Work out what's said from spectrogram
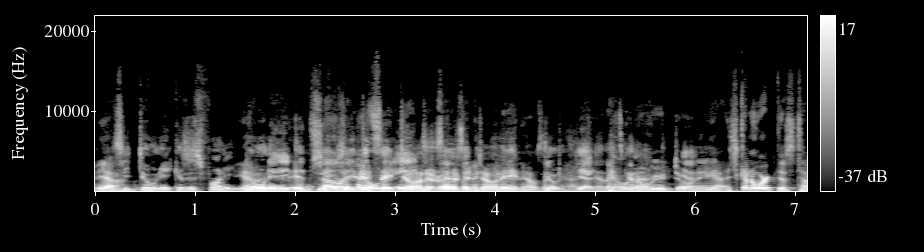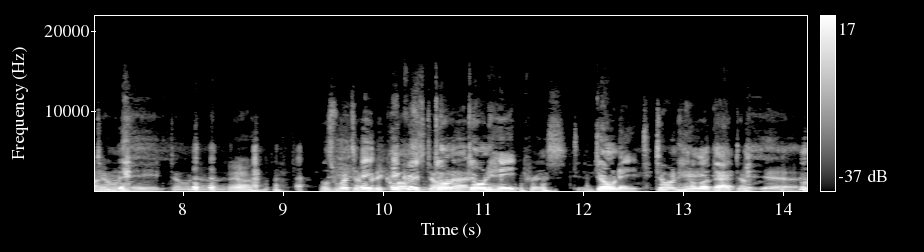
Yeah. I said donate because it's funny. Yeah. Donate. It sounds Well, like you didn't say don't donut, eat. It right? sounds If you like- don't and I was like, Don't- gosh, yeah, yeah, that's kind of weird. Donate. yeah, it's going to work this time. Don't eat donut. Yeah. Those words are Hey, pretty hey, close. Chris, donut. don't don't hate, Chris. Donate. Don't hate. How about that? Yeah.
